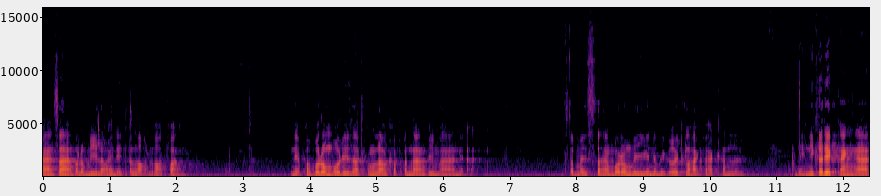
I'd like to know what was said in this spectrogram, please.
การสร้างบารมีเราให้ได้ตลอดหลอดฟังเนี่ยพระบรมโพธิสัตว์ของเรากับพระนางพิมาเนี่ยสมัยสร้างบารมีกันไม่เคยพลากจากกันเลย อย่างนี้ก็เรียกแต่งงาน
